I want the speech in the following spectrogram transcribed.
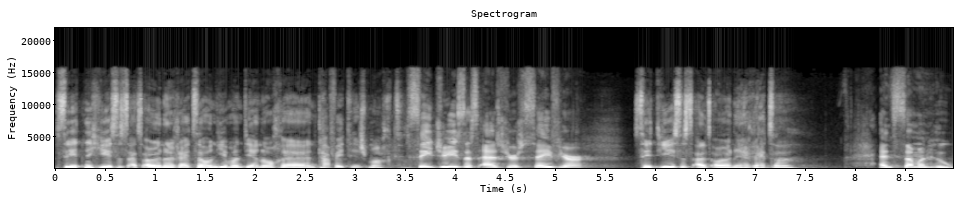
Seht nicht Jesus als euren Retter und jemand, der noch äh, einen Kaffeetisch macht. See Jesus as your savior Seht Jesus als euren Erretter and someone who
